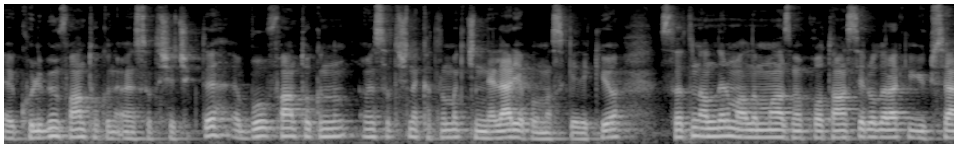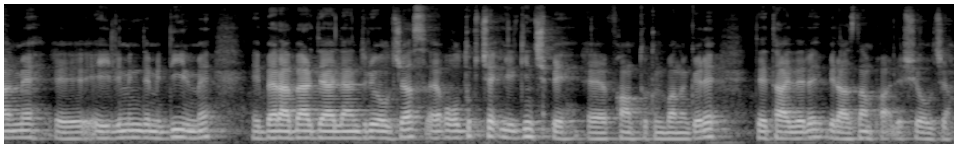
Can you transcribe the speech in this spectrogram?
e, kulübün fan token'ı ön satışa çıktı. E, Bu fan token'ın ön satışına katılmak için neler yapılması gerekiyor? Satın alınır mı alınmaz mı? Potansiyel olarak yükselme eğiliminde mi değil mi? Beraber değerlendiriyor olacağız. Oldukça ilginç bir fan token bana göre. Detayları birazdan paylaşıyor olacağım.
